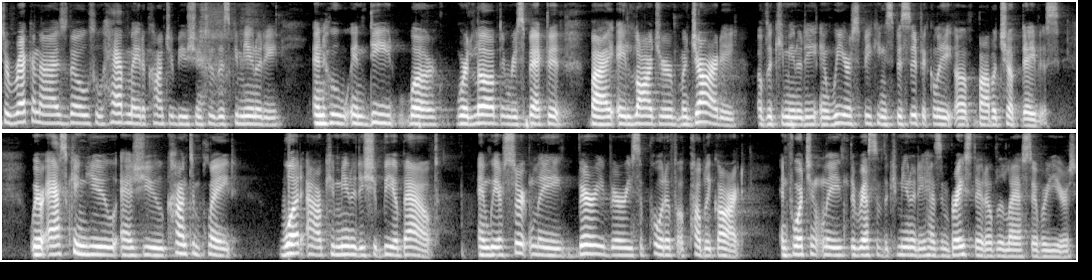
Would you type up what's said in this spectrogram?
to recognize those who have made a contribution to this community and who indeed were, were loved and respected by a larger majority of the community, and we are speaking specifically of Baba Chuck Davis. We're asking you, as you contemplate what our community should be about, and we are certainly very, very supportive of public art. Unfortunately, the rest of the community has embraced that over the last several years.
